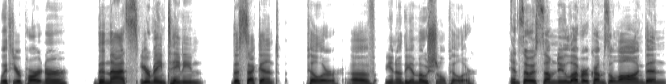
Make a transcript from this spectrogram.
with your partner, then that's you're maintaining the second pillar of, you know, the emotional pillar. And so if some new lover comes along, then,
